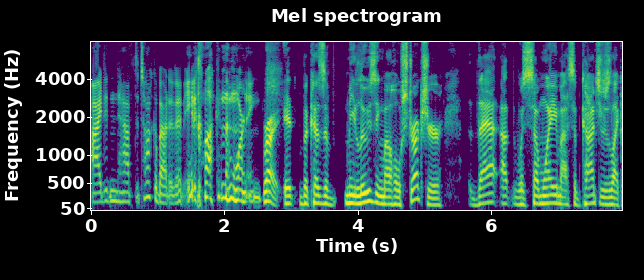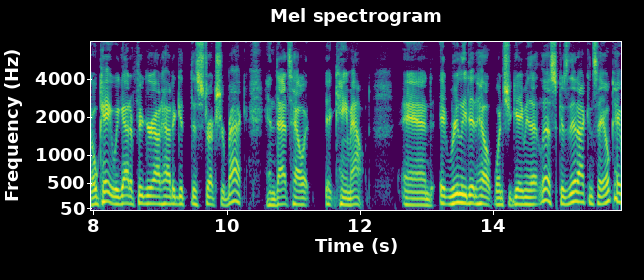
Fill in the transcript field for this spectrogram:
I didn't have to talk about it at eight o'clock in the morning. Right. It because of me losing my whole structure, that uh, was some way my subconscious was like, okay, we got to figure out how to get this structure back, and that's how it it came out. And it really did help once you gave me that list because then I can say, okay,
